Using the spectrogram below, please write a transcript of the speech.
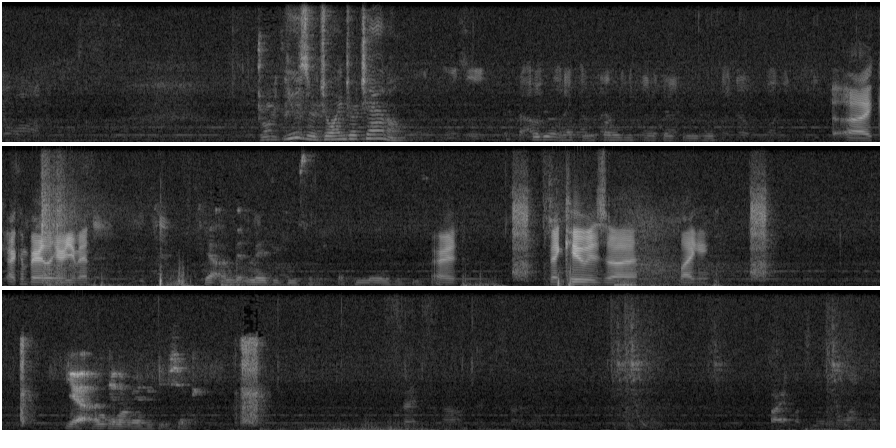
go on. Droid. User joined your channel. Uh, I, I can barely hear you, man. Yeah, I'm getting major decent. Like major decent. Alright. Venku is uh, lagging. Yeah, I'm getting major decent. Straight out. I just saw you. Alright, let's move in the line then.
